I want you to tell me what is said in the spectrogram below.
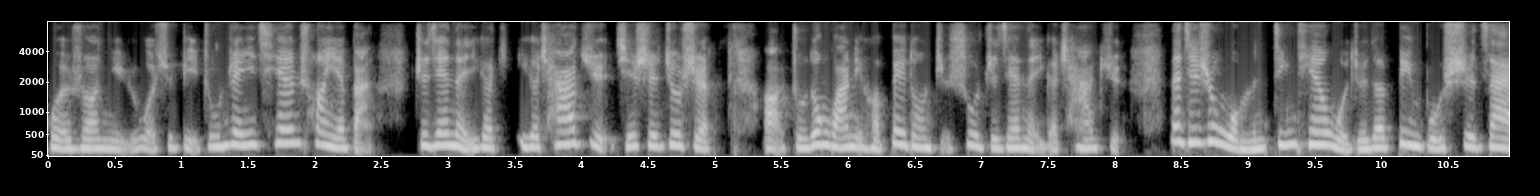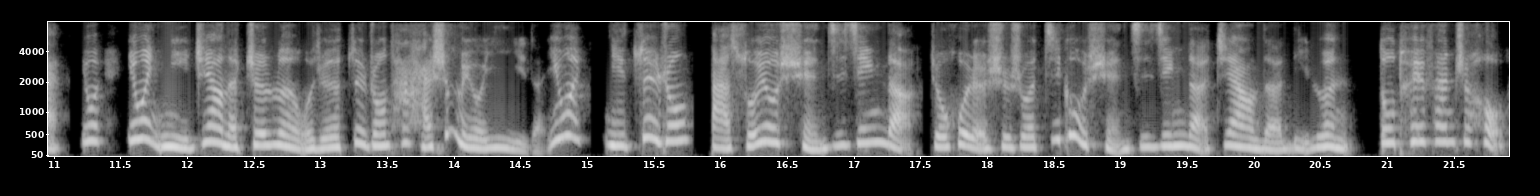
或者说你如果去比中证一千创业板之间的一个一个差距，其实就是啊主动管理和被动指数之间的一个差距。那其实我们今天我觉得并不是在，因为因为你这样的争论，我觉得最终它还是没有意义的，因为你最终把所有选基金的，就或者是说机构选基金的。这样的理论。都推翻之后，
